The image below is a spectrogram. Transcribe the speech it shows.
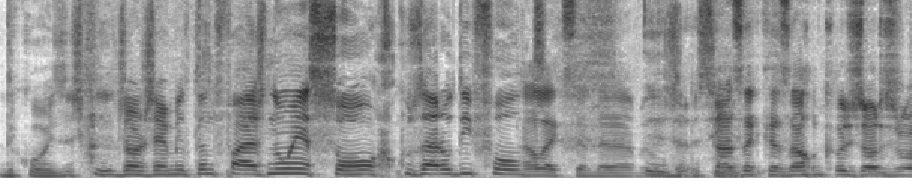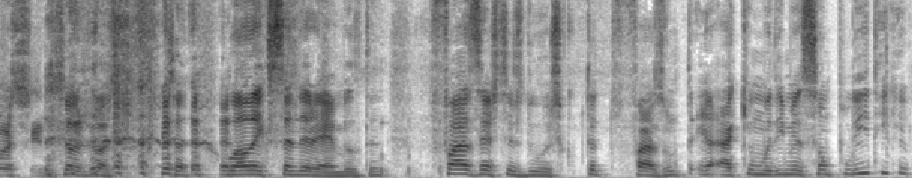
de coisas que George Hamilton faz. Não é só recusar o default. Alexander Hamilton. Sim. Estás a casá-lo com o George Washington. George Washington. o Alexander Hamilton faz estas duas. Portanto, faz um, há aqui uma dimensão política,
